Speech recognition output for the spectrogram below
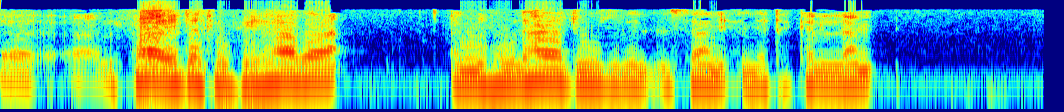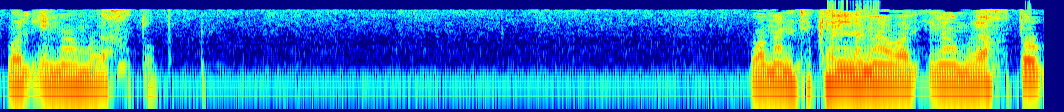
آه، الفائدة في هذا أنه لا يجوز للإنسان أن يتكلم والإمام يخطب. ومن تكلم والإمام يخطب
